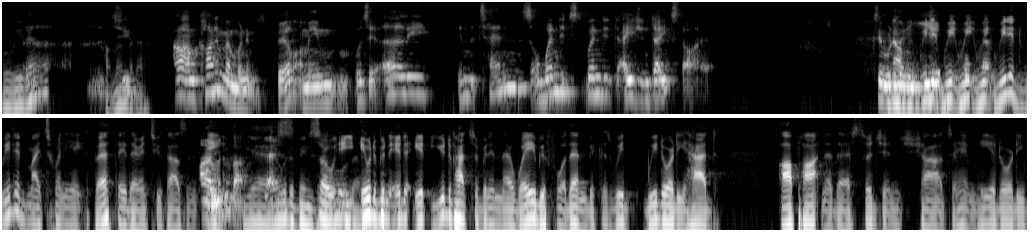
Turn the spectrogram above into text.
Were we there? uh, Can't remember Oh, I can't remember when it was built. I mean, was it early in the tens, or when did when did Asian Date start? 'Cause it would No, have been a we year did, we, we, we, we did we did my 28th birthday there in 2008. I remember. Yeah, yes. it would have been. So it, it would have been it, it, you'd have had to have been in there way before then because we'd we'd already had our partner there, Sujin. Shout out to him. He had already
